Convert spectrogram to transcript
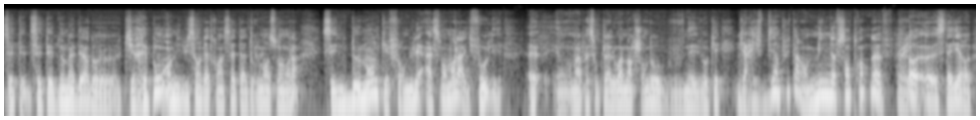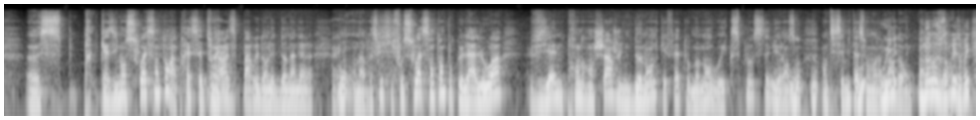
cet, hebdomadaire de- qui répond en 1887 à Drummond à ce moment-là. C'est une demande qui est formulée à ce moment-là. Il faut. Euh, et on a l'impression que la loi Marchando, vous venez d'évoquer, qui arrive bien plus tard, en 1939, Oui. Euh, c'est-à-dire euh, quasiment 60 ans après cette Oui. phrase parue dans l'hebdomadaire. Oui. Bon, on a l'impression qu'il faut 60 ans pour que la loi vienne prendre en charge une demande qui est faite au moment où explose cette violence Ou- ou- antisémite à ce moment-là. Oui, mais- Pardon, non, pardon. non, je vous en prie, je vous en prie.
